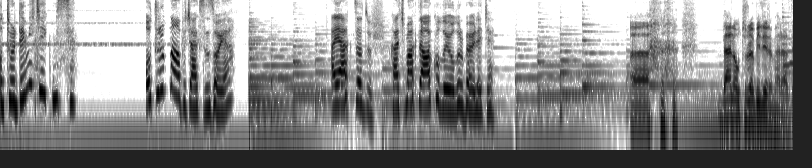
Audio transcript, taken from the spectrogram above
Otur demeyecek misin? Oturup ne yapacaksın Zoya? Ayakta dur. Kaçmak daha kolay olur böylece. Ee, ben oturabilirim herhalde.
